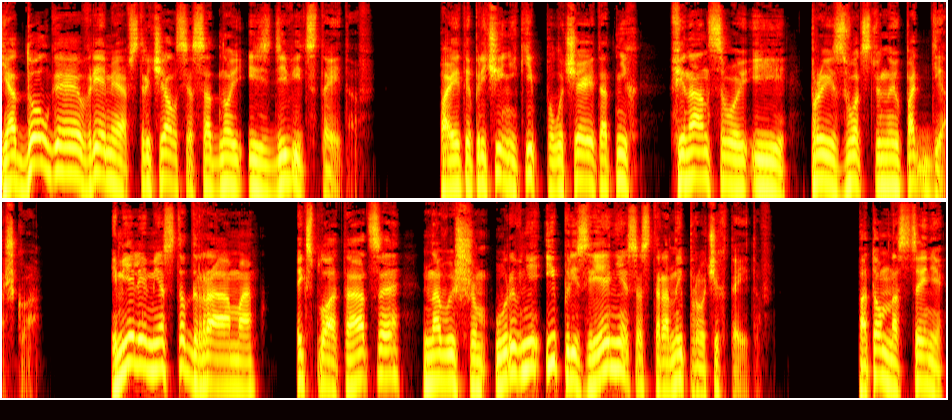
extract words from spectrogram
Я долгое время встречался с одной из девиц Тейтов. По этой причине Кип получает от них финансовую и производственную поддержку. Имели место драма, эксплуатация на высшем уровне и презрение со стороны прочих Тейтов. Потом на сцене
